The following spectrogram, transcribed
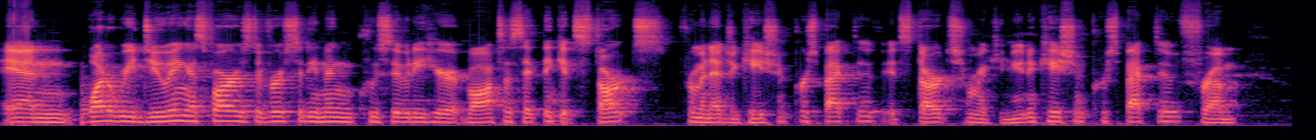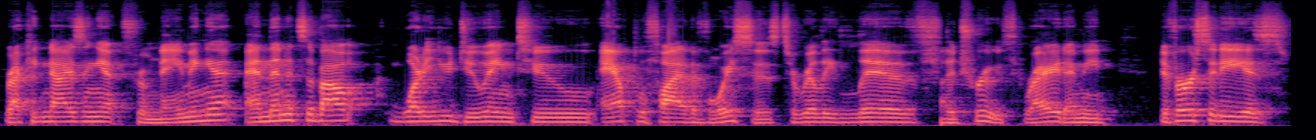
And what are we doing as far as diversity and inclusivity here at Vontas? I think it starts from an education perspective. It starts from a communication perspective, from recognizing it, from naming it. And then it's about what are you doing to amplify the voices, to really live the truth, right? I mean, diversity is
